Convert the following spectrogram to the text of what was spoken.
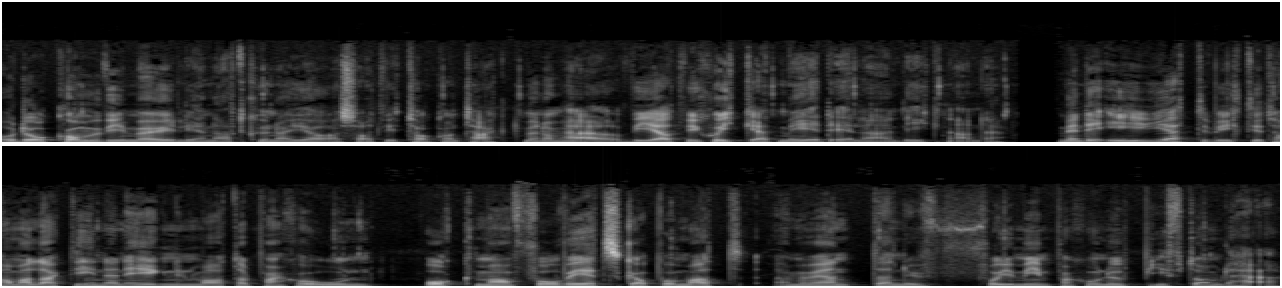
Och då kommer vi möjligen att kunna göra så att vi tar kontakt med de här via att vi skickar ett meddelande liknande. Men det är ju jätteviktigt, har man lagt in en egeninmatad pension och man får vetskap om att, men vänta nu får ju min pension uppgifter om det här.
